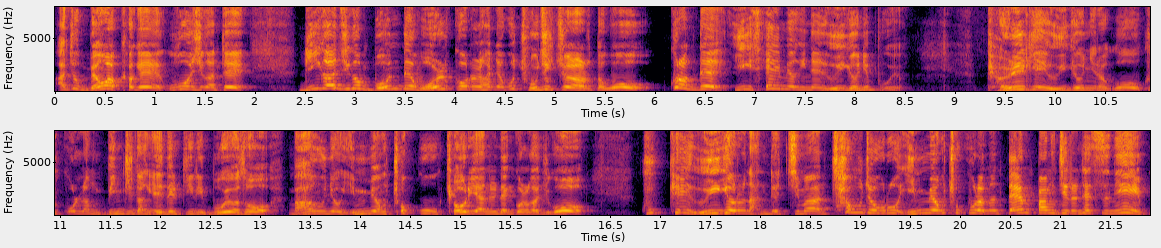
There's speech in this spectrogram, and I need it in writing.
아주 명확하게 우원식한테 네가 지금 뭔데 월권을 하냐고 조직 줄 알았다고 그런데 이 세 명이 낸 의견이 뭐예요? 별개 의견이라고 그 꼴랑 민주당 애들끼리 모여서 마은혁 임명 촉구 결의안을 낸 걸 가지고 국회 의결은 안 됐지만 차후적으로 임명 촉구라는 땜빵질은 했으니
